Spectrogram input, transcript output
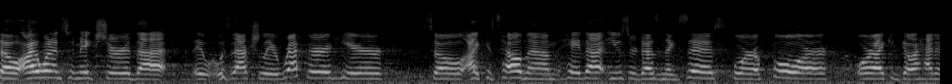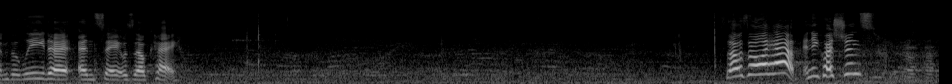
So I wanted to make sure that it was actually a record here so I could tell them, hey, that user doesn't exist for a four, or I could go ahead and delete it and say it was okay. So that was all I have. Any questions?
